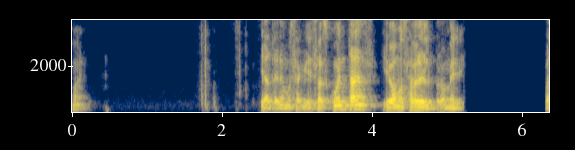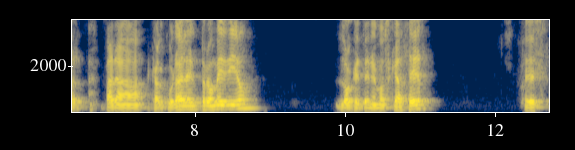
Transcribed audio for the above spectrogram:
Bueno, ya tenemos aquí esas cuentas y vamos a ver el promedio. para calcular el promedio lo que tenemos que hacer es,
